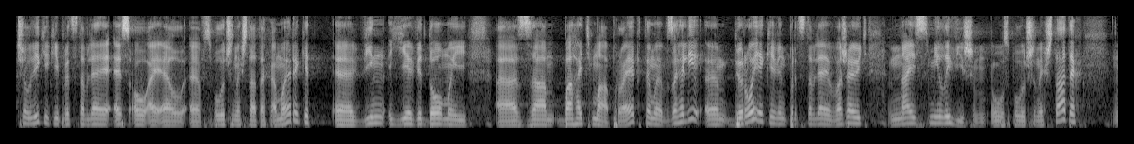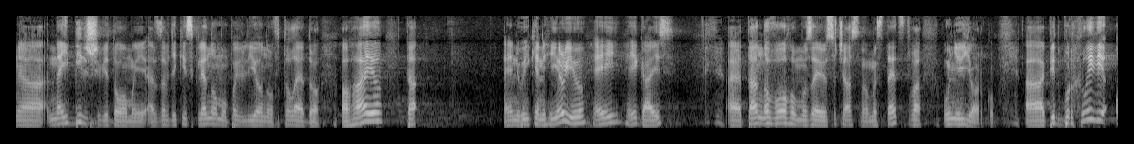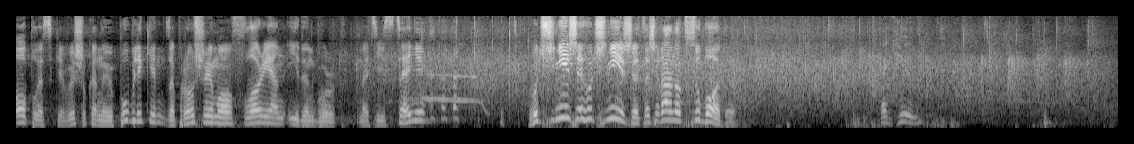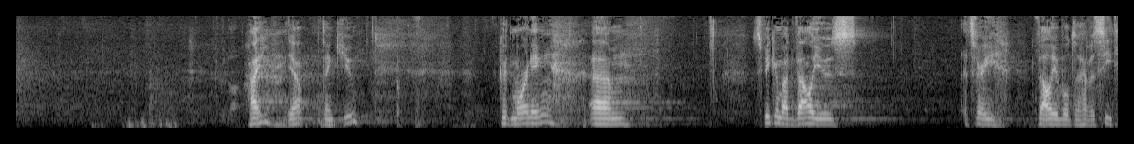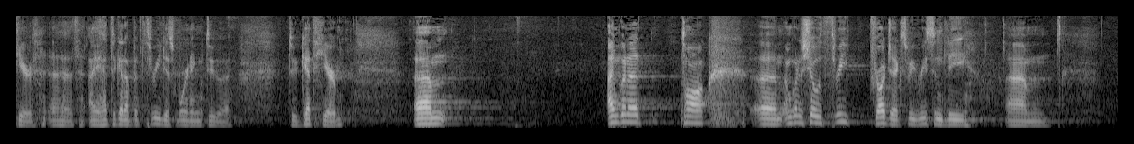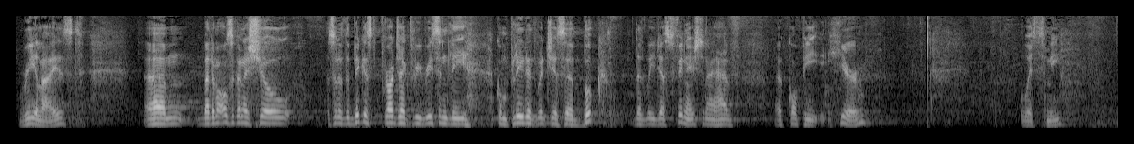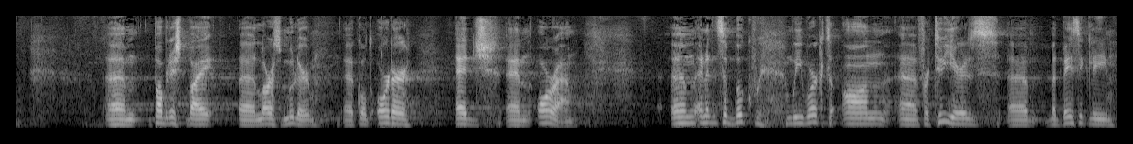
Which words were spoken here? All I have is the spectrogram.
чоловік, який представляє SOIL е, в Сполучених Штатах Америки. Е, Він є відомий е, за багатьма проектами. Взагалі, бюро, яке він представляє, вважають найсміливішим у Сполучених Штатах. Найбільш відомий завдяки скляному павільйону в Толедо, Огайо. Та And we can hear you. Hey, hey guys. Е, Та нового музею сучасного мистецтва у Нью-Йорку. Е, Під бурхливі оплески вишуканої публіки запрошуємо Флоріан Іденбург на цій сцені. Гучніше, гучніше! Це ж ранок суботи. Thank you. Hi, yeah, thank you. Good morning. Um, speaking about values, it's very valuable to have a seat here. Uh, I had to get up at three this morning to, uh, to get here. Um, I'm going to talk, um, I'm going to show three projects we recently um, realized. Um, but I'm also going to show sort of the biggest project we recently completed, which is a book that we just finished, and I have a copy here with me, um, published by uh, Lars Muller, uh, called Order, Edge, and Aura. Um, and it's a book we- worked on uh, for two years, uh, but basically,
